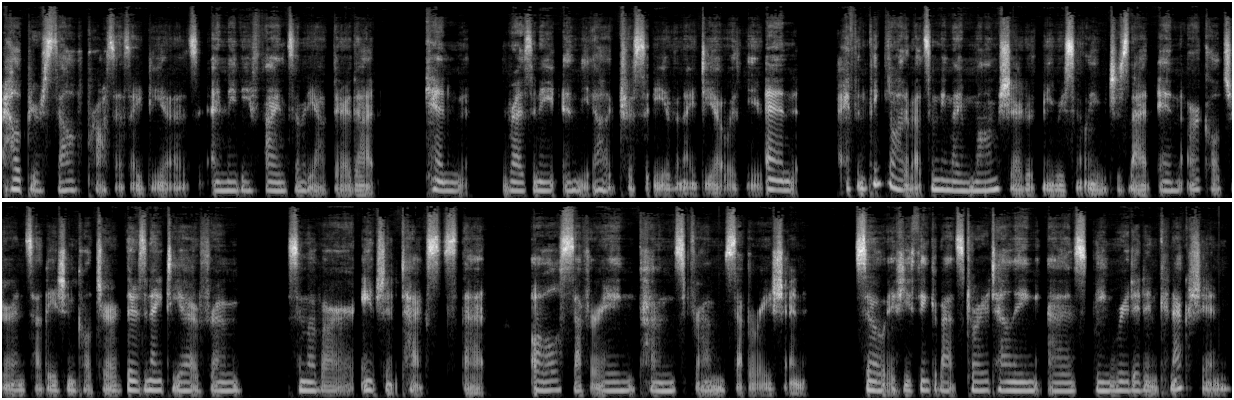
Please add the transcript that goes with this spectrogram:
help yourself process ideas and maybe find somebody out there that can resonate in the electricity of an idea with you. And I've been thinking a lot about something my mom shared with me recently, which is that in our culture, in South Asian culture, there's an idea from some of our ancient texts that all suffering comes from separation. So if you think about storytelling as being rooted in connection,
